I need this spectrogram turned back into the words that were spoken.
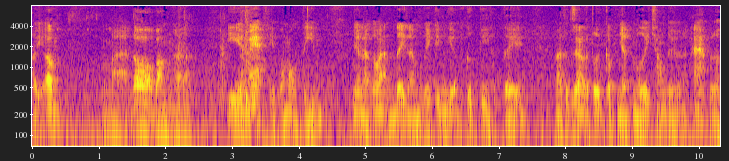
thấy âm mà đo bằng à, IMF thì có màu tím nên là các bạn đây là một cái kinh nghiệm cực kỳ thực tế. Và thực ra là tôi cập nhật mới trong cái app rồi.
